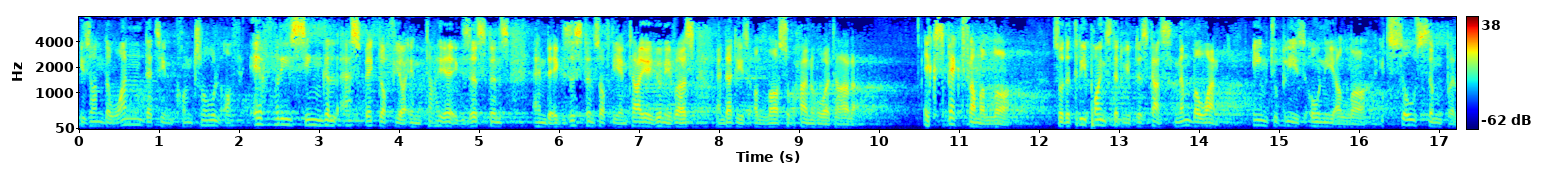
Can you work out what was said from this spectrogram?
is on the one that's in control of every single aspect of your entire existence and the existence of the entire universe, and that is Allah subhanahu wa ta'ala. Expect from Allah. So the three points that we've discussed. Number one, aim to please only Allah. It's so simple.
